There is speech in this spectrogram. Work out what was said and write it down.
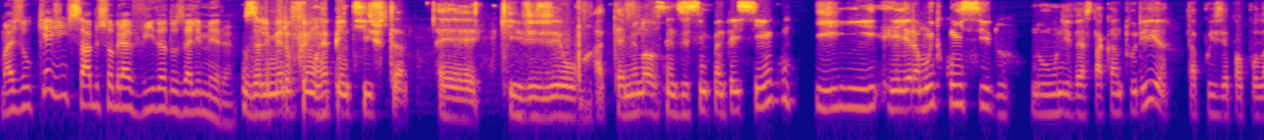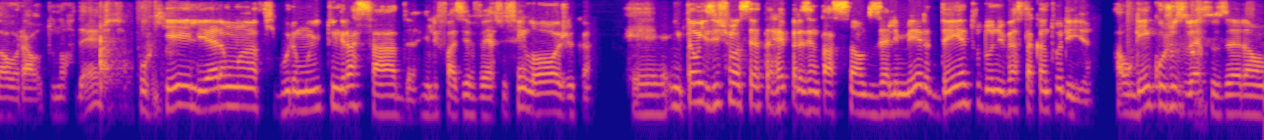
Mas o que a gente sabe sobre a vida do Zé Limeira? O Zé Limeira foi um repentista é, que viveu até 1955 e ele era muito conhecido no universo da cantoria, da poesia popular oral do Nordeste, porque ele era uma figura muito engraçada, ele fazia versos sem lógica. É, então existe uma certa representação de Zé Limeira dentro do universo da cantoria. Alguém cujos versos eram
